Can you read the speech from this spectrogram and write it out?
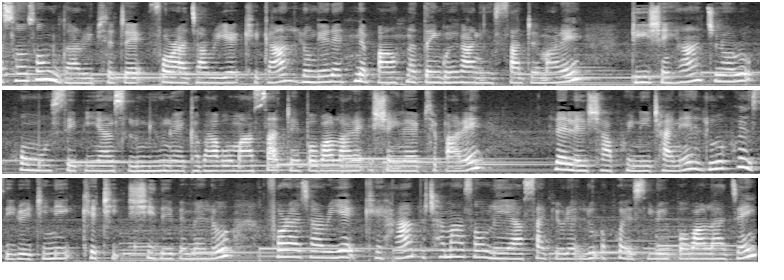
အစောဆုံးလူသားတွေဖြစ်တဲ့ forager ရဲ့ခေတ်ကလွန်ခဲ့တဲ့နှစ်ပေါင်း2သိန်းခွဲကနေစတင်ပါတယ်။ဒီအချိန်ဟာကျွန်တော်တို့ Homo sapiens လူမျိုးနွယ်ကဘာပေါ်မှာစတင်ပေါ်ပေါက်လာတဲ့အချိန်လည်းဖြစ်ပါတယ်။ လှည့်လည်ရှာဖွေနေထိုင်တဲ့လူအဖွဲ့အစည်းတွေဒီနေ့ခေတ်ထိရှိသေးပေမဲ့လို့ forager ရဲ့ခေတ်ဟာပထမဆုံးလေယာစိုက်ပျိုးတဲ့လူအဖွဲ့အစည်းတွေပေါ်ပေါက်လာခြင်း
